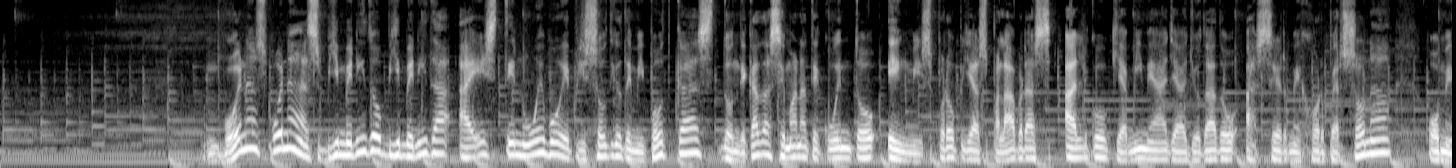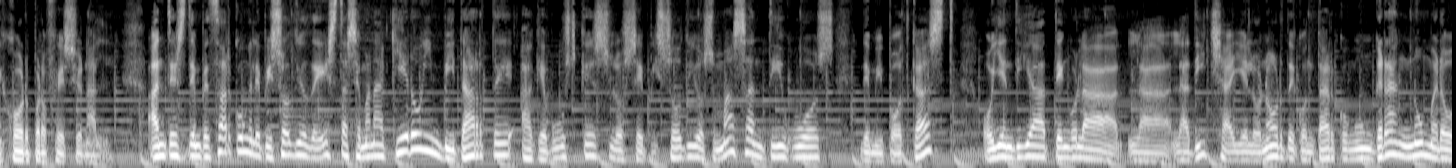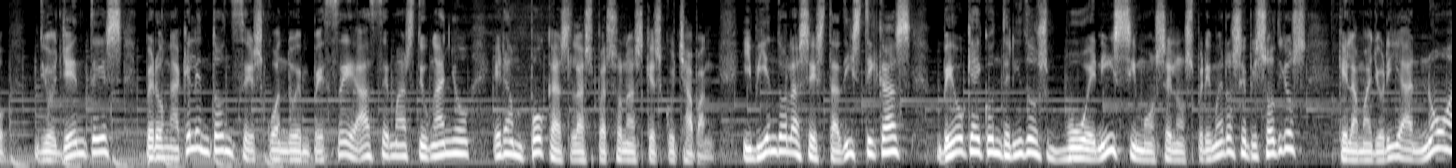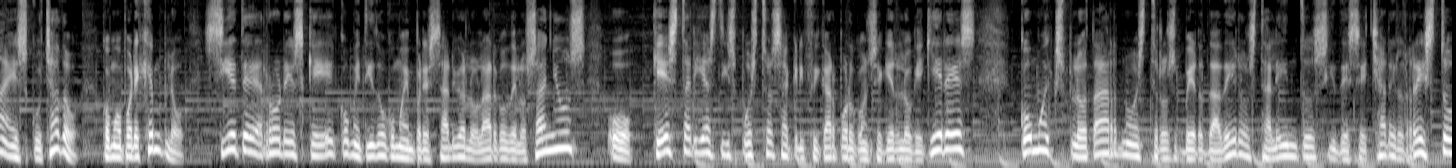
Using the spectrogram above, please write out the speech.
Buenas, buenas, bienvenido, bienvenida a este nuevo episodio de mi podcast donde cada semana te cuento en mis propias palabras algo que a mí me haya ayudado a ser mejor persona o mejor profesional. Antes de empezar con el episodio de esta semana, quiero invitarte a que busques los episodios más antiguos de mi podcast. Hoy en día tengo la, la, dicha y el honor de contar con un gran número de oyentes, pero en aquel entonces, cuando empecé hace más de un año, eran pocas las personas que escuchaban. Y viendo las estadísticas, veo que hay contenidos buenísimos en los primeros episodios que la mayoría no ha escuchado como por ejemplo, siete errores que he cometido como empresario a lo largo de los años, o qué estarías dispuesto a sacrificar por conseguir lo que quieres, cómo explotar nuestros verdaderos talentos y desechar el resto,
